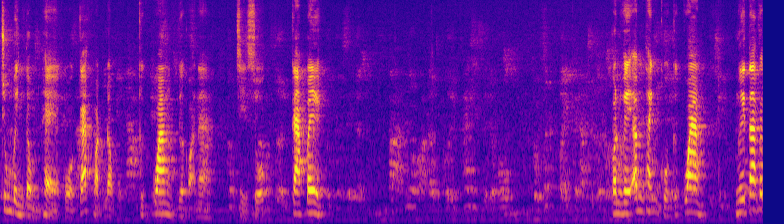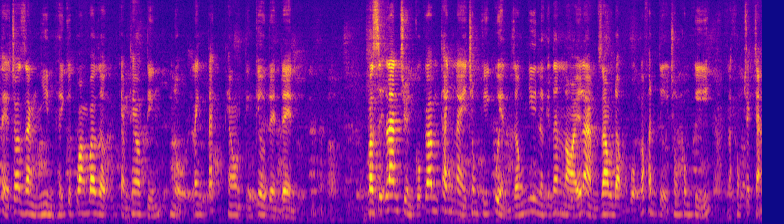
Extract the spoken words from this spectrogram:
trung bình tổng thể của các hoạt động cực quang được gọi là chỉ số KP còn về âm thanh của cực quang, người ta có thể cho rằng nhìn thấy cực quang bao giờ cũng kèm theo tiếng nổ lanh tách, theo tiếng kêu rền rền. Và sự lan truyền của các âm thanh này trong khí quyển giống như là người ta nói làm dao động của các phân tử trong không khí là không chắc chắn.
